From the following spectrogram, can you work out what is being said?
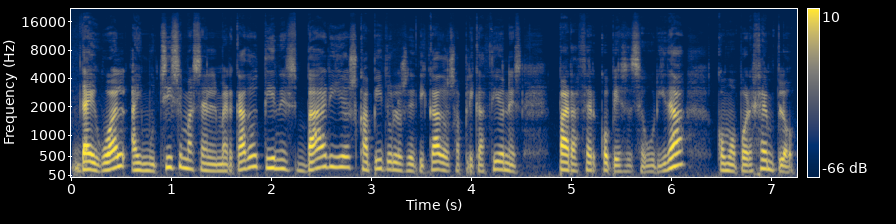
da igual, hay muchísimas en el mercado, tienes varios capítulos dedicados a aplicaciones para hacer copias de seguridad, como por ejemplo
